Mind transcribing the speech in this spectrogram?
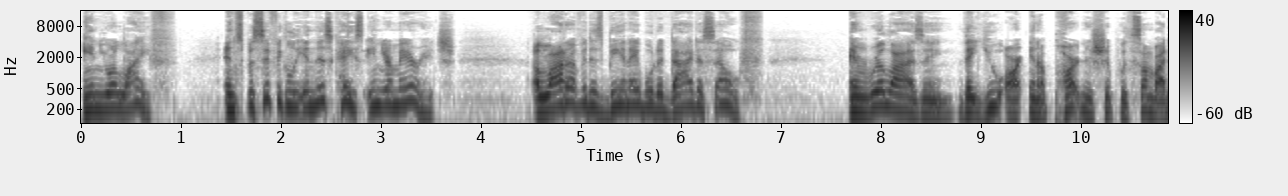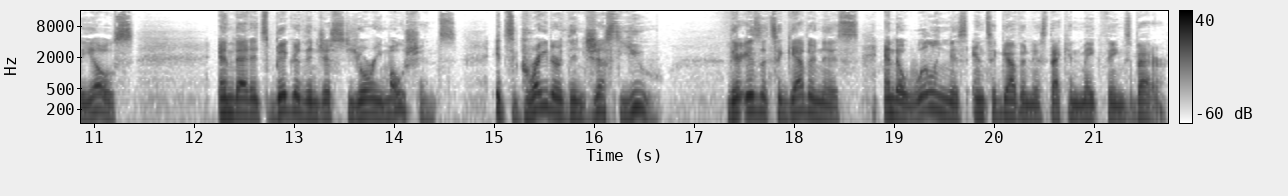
in your life. And specifically in this case, in your marriage. A lot of it is being able to die to self and realizing that you are in a partnership with somebody else and that it's bigger than just your emotions. It's greater than just you. There is a togetherness and a willingness in togetherness that can make things better.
